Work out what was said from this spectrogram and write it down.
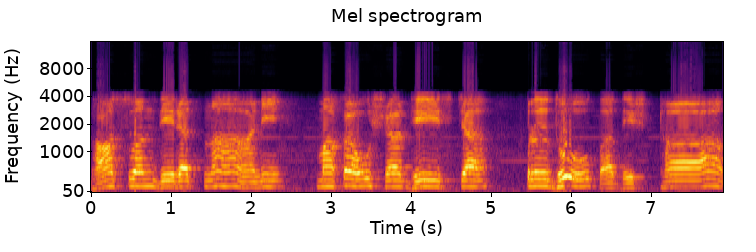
भास्वन्दिरत्नानि महौषधीश्च पृथुपधिष्ठां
